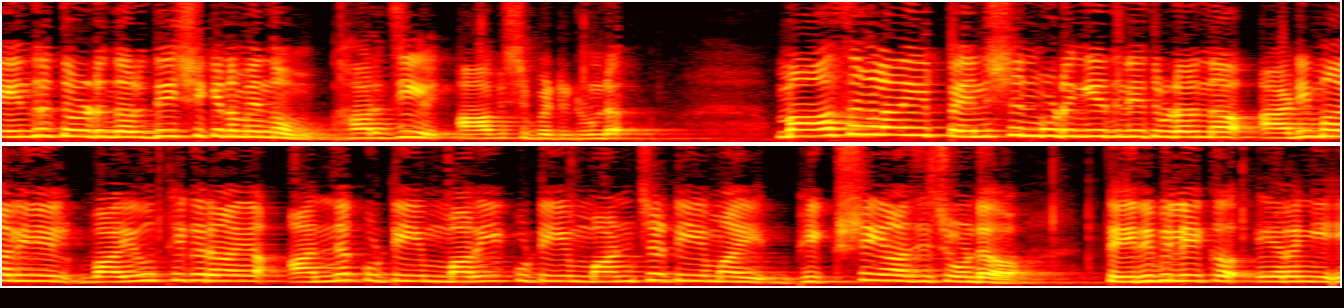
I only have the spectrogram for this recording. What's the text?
കേന്ദ്രത്തോട് നിർദ്ദേശിക്കണമെന്നും ഹർജിയിൽ ആവശ്യപ്പെട്ടിട്ടുണ്ട്. മാസങ്ങളായി പെൻഷൻ മുടങ്ങിയതിനെ തുടർന്ന് അടിമാലിയിൽ വയോധികരായ അന്നക്കുട്ടിയും മറിയക്കുട്ടിയും മൺചട്ടിയുമായി ഭിക്ഷയാചിച്ചുകൊണ്ട് തെരുവിലേക്ക് ഇറങ്ങി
